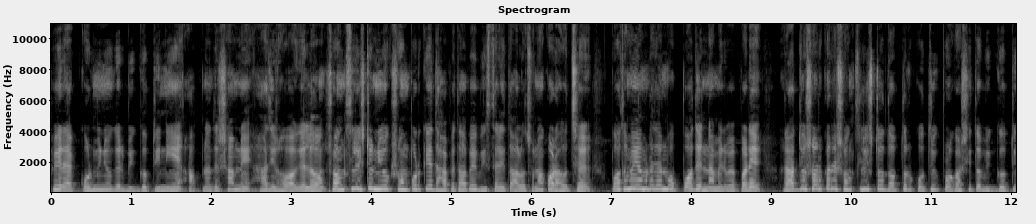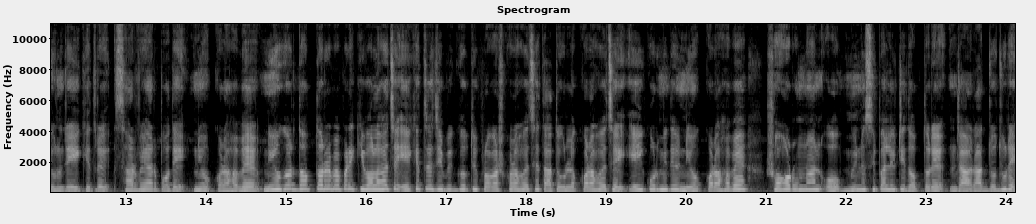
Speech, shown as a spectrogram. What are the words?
ফের এক কর্মী নিয়োগের বিজ্ঞপ্তি নিয়ে আপনাদের সামনে হাজির হওয়া গেল। সংশ্লিষ্ট নিয়োগ সম্পর্কে ধাপে ধাপে বিস্তারিত আলোচনা করা হচ্ছে। প্রথমে আমরা জানব পদের নামের ব্যাপারে। রাজ্য সরকারের সংশ্লিষ্ট দপ্তর কর্তৃক প্রকাশিত বিজ্ঞপ্তি অনুযায়ী এক্ষেত্রে সার্ভেয়ার পদে নিয়োগ করা হবে। নিয়োগের দপ্তরের ব্যাপারে কি বলা হয়েছে? এক্ষেত্রে যে বিজ্ঞপ্তি প্রকাশ করা হয়েছে, তাতে উল্লেখ করা হয়েছে, এই কর্মীদের নিয়োগ করা হবে শহর উন্নয়ন ও মিউনিসিপ্যালিটি দপ্তরে, যা রাজ্য জুড়ে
